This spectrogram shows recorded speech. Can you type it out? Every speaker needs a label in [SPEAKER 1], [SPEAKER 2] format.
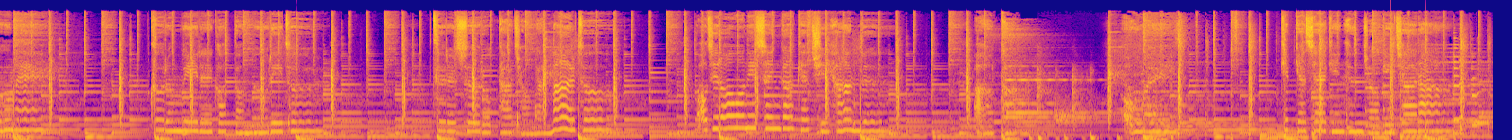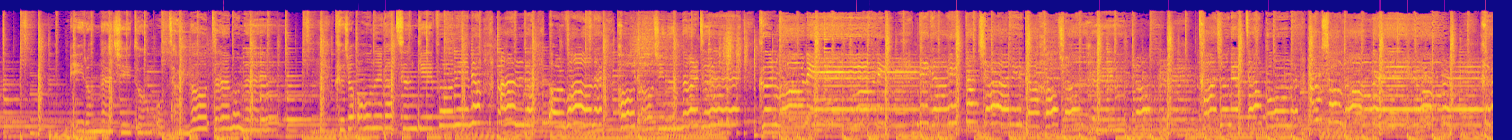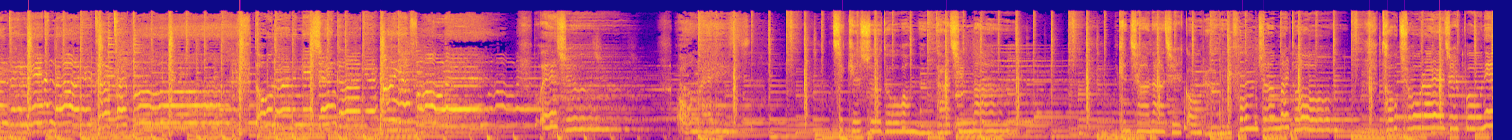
[SPEAKER 1] 꿈에 구름 위를 걷던 우리 둘. 들을수록 다정한 말투. 어지러워 네 생각에 취한 듯. 아파. Always. 깊게 새긴 흔적이 잘 记得我太 always. 지킬 수도 없는 다짐만 괜찮아질 거라는 혼잣말도 더욱 초라해질 뿐이야.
